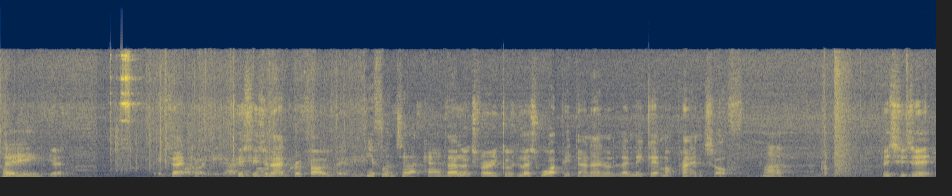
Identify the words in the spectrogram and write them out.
P. Yeah. Exactly. This is an acrophobic. Different to that can. That looks very good. Let's wipe it down. Hang on, Let me get my pants off. No. This is it.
